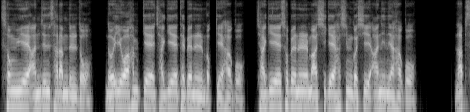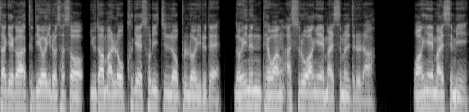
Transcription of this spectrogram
성 위에 앉은 사람들도 너희와 함께 자기의 대변을 먹게 하고 자기의 소변을 마시게 하신 것이 아니냐 하고 랍사게가 드디어 일어서서 유다 말로 크게 소리 질러 불러 이르되 너희는 대왕 아수르 왕의 말씀을 들으라. 왕의 말씀이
